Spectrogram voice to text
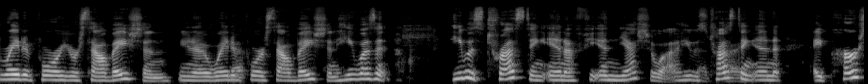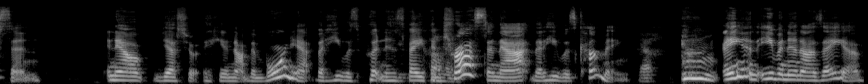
waited for your salvation you know waited for salvation. He wasn't he was trusting in a in yeshua. He was That's trusting in a person. And now yeshua he had not been born yet but he was putting his was faith and trust in that that he was coming. And even in isaiah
